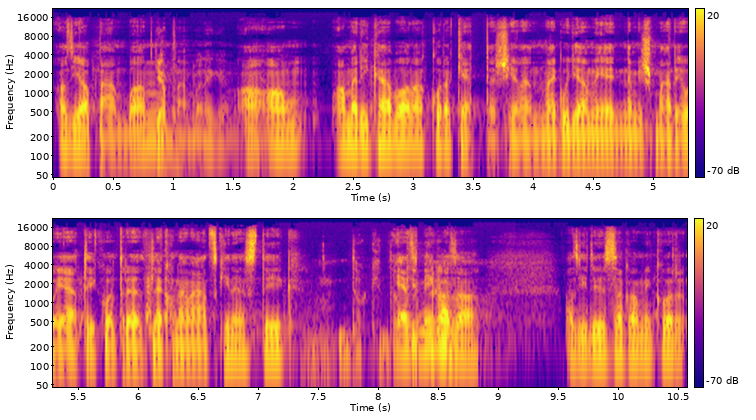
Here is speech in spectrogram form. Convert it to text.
az Japánban. Japánban, igen. A, a, Amerikában akkor a kettes jelent meg, ugye, ami egy nem is Mario játék volt eredetileg, hanem átszkinezték. Doki, doki Ez még az a, az időszak, amikor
